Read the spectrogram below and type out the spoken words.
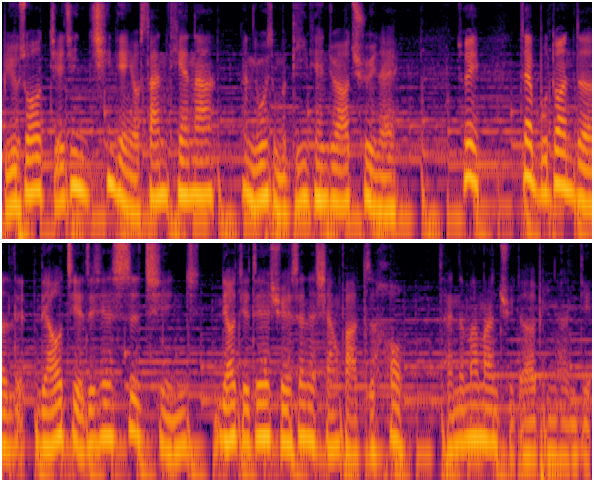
比如说节庆庆典有三天呐、那你为什么第一天就要去呢？所以。在不断的了了解这些事情，了解这些学生的想法之后，才能慢慢取得平衡点。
